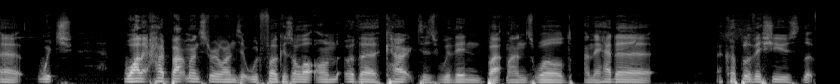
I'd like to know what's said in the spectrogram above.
uh, which while it had Batman storylines, it would focus a lot on other characters within Batman's world, and they had a a couple of issues that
